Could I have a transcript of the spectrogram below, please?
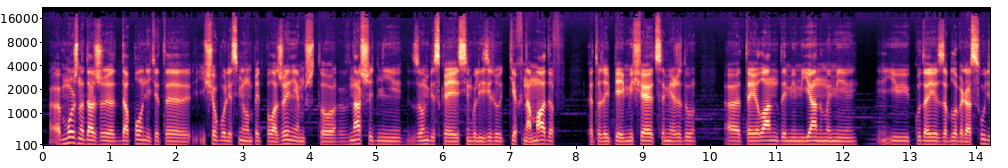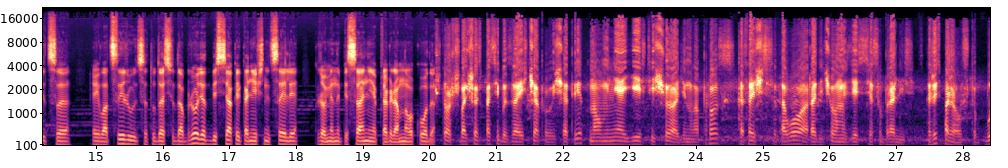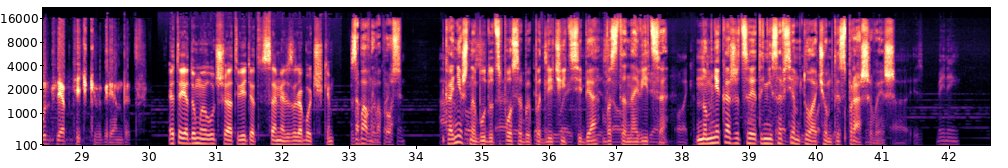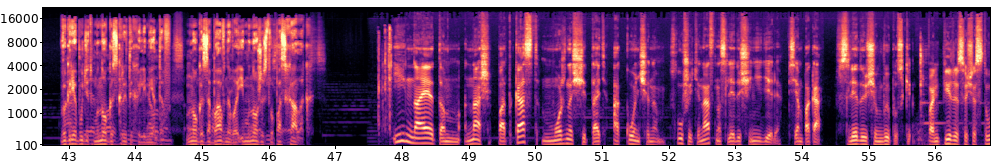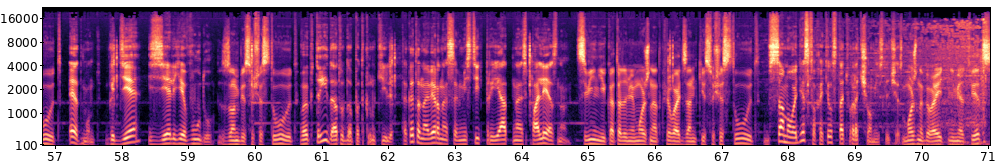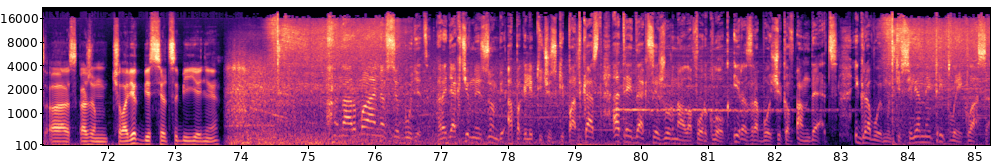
Э, можно даже дополнить это еще более смелым предположением, что в наши дни зомби скорее символизируют тех номадов, которые перемещаются между э, Таиландами, Мьянмами и куда ей заблагорассудится, релацируются, туда-сюда бродят без всякой конечной цели, кроме написания программного кода. Что ж, большое спасибо за исчерпывающий ответ, но у меня есть еще один вопрос, касающийся того, ради чего мы здесь все собрались. Скажите, пожалуйста, будут ли аптечки в игре Undead? Это, я думаю, лучше ответят сами разработчики. Забавный вопрос. Конечно, будут способы подлечить себя, восстановиться, но мне кажется, это не совсем то, о чем ты спрашиваешь. В игре будет много скрытых элементов, много забавного и множество пасхалок. И на этом наш подкаст можно считать оконченным. Слушайте нас на следующей неделе. Всем пока в следующем выпуске. Вампиры существуют. Эдмунд, где зелье Вуду? Зомби существуют. Веб-3, да, туда подкрутили. Так это, наверное, совместить приятное с полезным. Свиньи, которыми можно открывать замки, существуют. С самого детства хотел стать врачом, если честно. Можно говорить не мертвец, а, скажем, человек без сердцебиения. Нормально все будет. Радиоактивный зомби-апокалиптический подкаст от редакции журнала Forklog и разработчиков Undead. Игровой мультивселенной AAA класса.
